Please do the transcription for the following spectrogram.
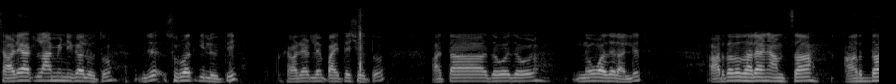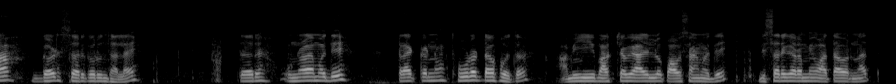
साडेआठला आम्ही निघालो होतो. म्हणजे सुरुवात केली होती. साडेआठला आम्ही पायथ्याशी होतो. आता जवळजवळ नऊ वाजायला आलेच अर्धा तास झाला आणि आमचा अर्धा गड सर करून झालाय. तर उन्हाळ्यामध्ये ट्रॅक करणं थोडं टफ होतं. आम्ही मागच्या वेळी आलेलो पावसाळ्यामध्ये निसर्गरम्य वातावरणात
